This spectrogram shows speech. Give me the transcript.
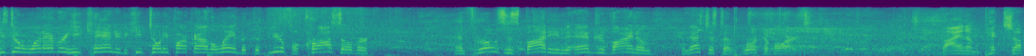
He's doing whatever he can do to keep Tony Parker out of the lane, but the beautiful crossover and throws his body into Andrew Bynum, and that's just a work of art. Bynum picks up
